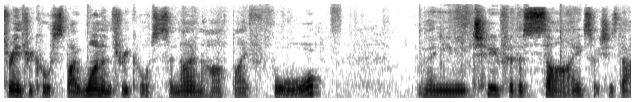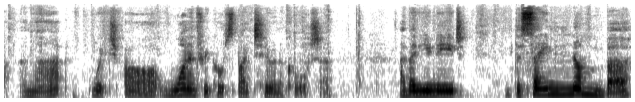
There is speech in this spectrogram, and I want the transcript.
three and three quarters by one and three quarters, so nine and a half by four. And then you need two for the sides, which is that and that, which are one and three quarters by two and a quarter. And then you need the same number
